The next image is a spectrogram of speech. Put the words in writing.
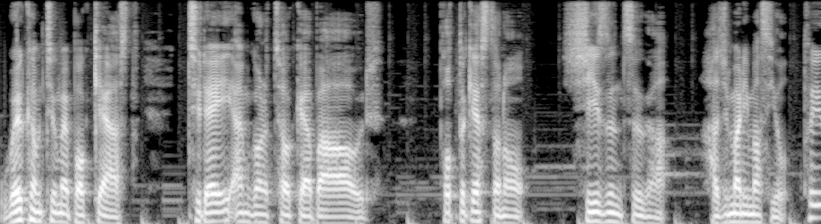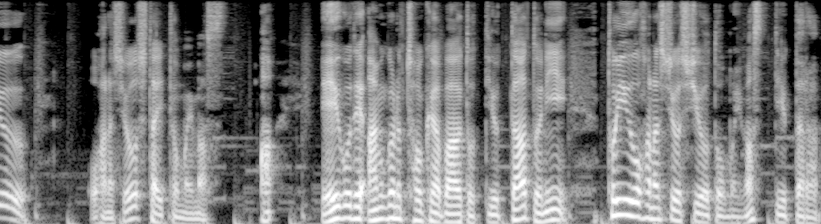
Welcome to my podcast. Today I'm going to talk about ポッドキャストのシーズン2が始まりますよというお話をしたいと思います。あ、英語で I'm going to talk about って言った後にというお話をしようと思いますって言ったら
